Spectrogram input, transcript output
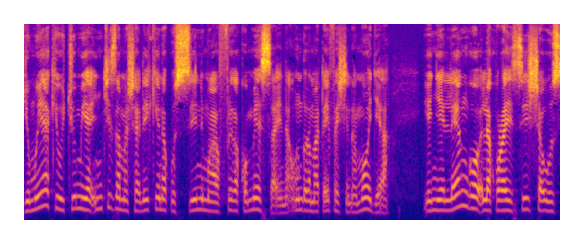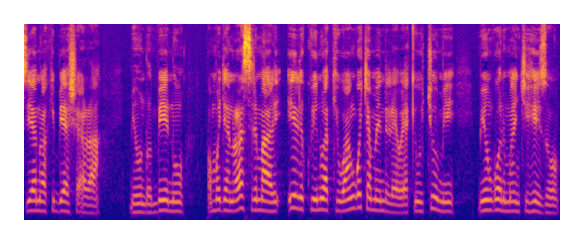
Jumuiya ya kiuchumi ya nchi za mashariki na kusini mwa Afrika COMESA inaundwa na mataifa 21 yenye lengo la kurahisisha uhusiano wa kibiashara, miundombinu pamoja na rasilimali ili kuinua kiwango cha maendeleo ya kiuchumi miongoni mwa nchi hizo.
